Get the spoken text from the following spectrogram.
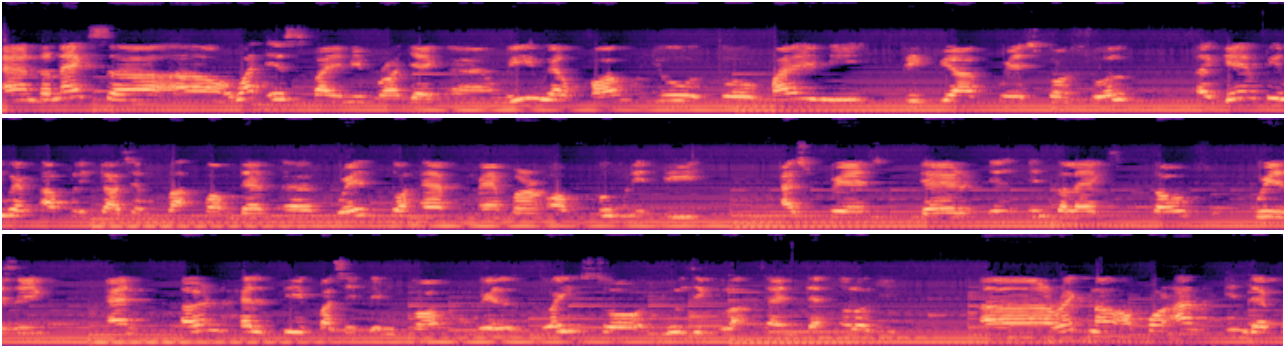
and the next, uh, uh, what is Payme project? Uh, we welcome you to Payme Trivia Quiz Console, a game web application platform that uh, great to have members of community experience their intellect, thoughts, quizzing, and earn healthy passive income while doing so using blockchain technology uh, right now for an in-depth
